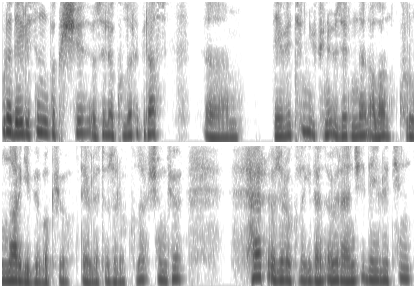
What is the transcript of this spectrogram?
Burada devletin bakışı özel okullara biraz devletin yükünü üzerinden alan kurumlar gibi bakıyor devlet özel okulları. Çünkü her özel okula giden öğrenci devletin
